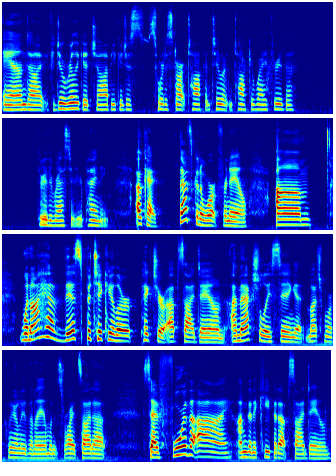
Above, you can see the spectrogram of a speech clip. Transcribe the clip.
And uh, if you do a really good job, you can just sort of start talking to it and talk your way through the through the rest of your painting. Okay, that's going to work for now. Um, when I have this particular picture upside down, I'm actually seeing it much more clearly than I am when it's right side up. So for the eye, I'm going to keep it upside down.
